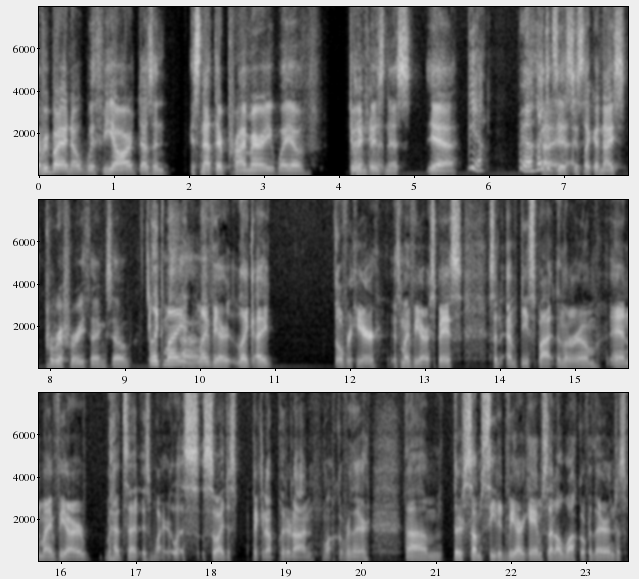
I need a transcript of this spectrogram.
everybody I know with VR doesn't. It's not their primary way of doing business. Yeah, Yeah. Yeah. I Uh, see it's that. just like a nice periphery thing. So like my Uh, my VR like I over here is my VR space. It's an empty spot in the room and my VR headset is wireless. So I just pick it up, put it on, walk over there. Um, there's some seated VR games that I'll walk over there and just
